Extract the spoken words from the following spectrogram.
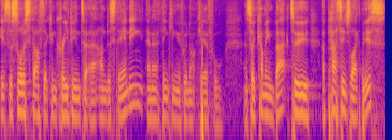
it's the sort of stuff that can creep into our understanding and our thinking if we're not careful. And so, coming back to a passage like this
